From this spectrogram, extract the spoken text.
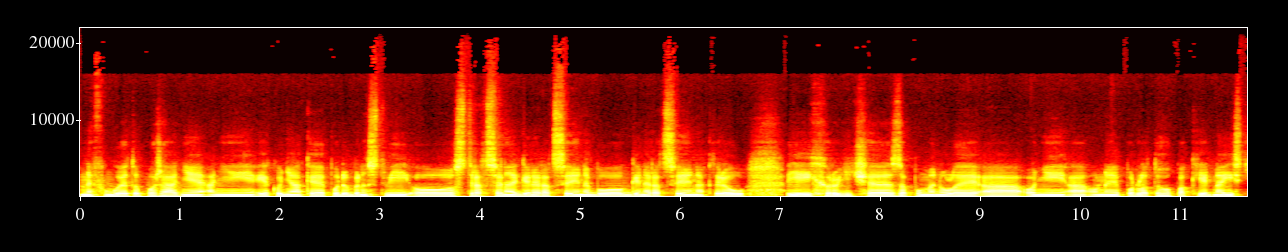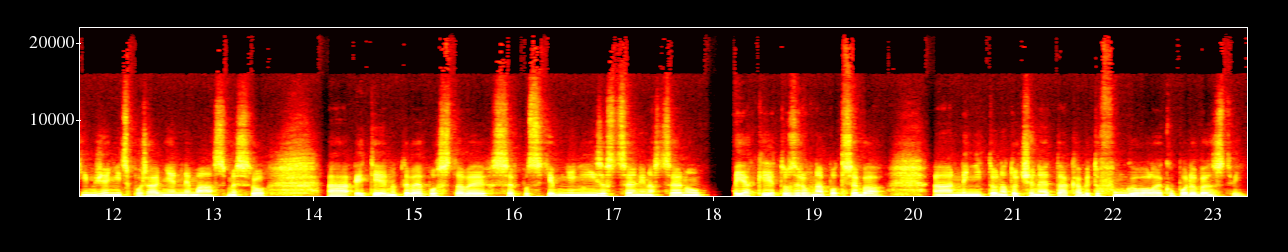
nefunguje to pořádně ani jako nějaké podobenství o ztracené generaci nebo generaci, na kterou jejich rodiče zapomenuli a oni a oni podle toho pak jednají s tím, že nic pořádně nemá smysl. A i ty jednotlivé postavy se v podstatě mění ze scény na scénu jak je to zrovna potřeba. A není to natočené tak, aby to fungovalo jako podobenství.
